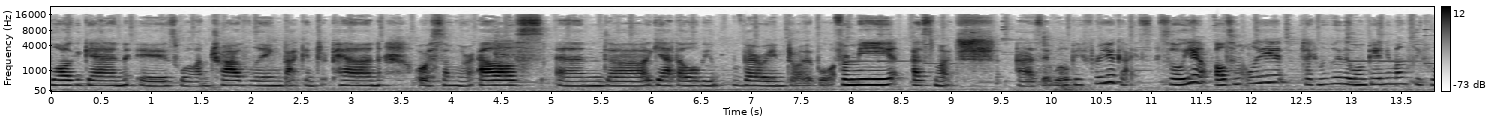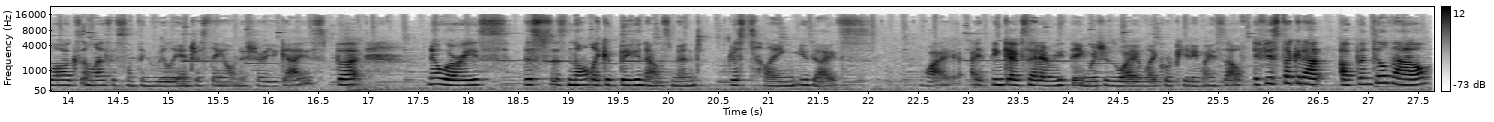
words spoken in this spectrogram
vlog again is while I'm traveling back in Japan or somewhere else and uh, yeah that will be very enjoyable for me as much as it will be for you guys. So yeah, ultimately, technically there won't be any monthly vlogs unless there's something really interesting I want to show you guys. But no worries. This is not like a big announcement, just telling you guys why. I think I've said everything, which is why I'm like repeating myself. If you stuck it out up until now,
